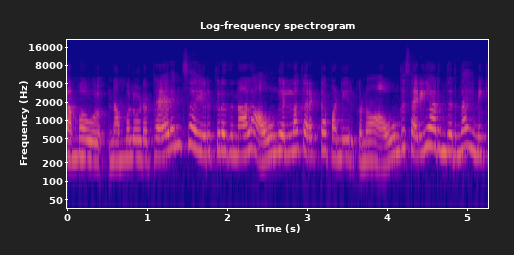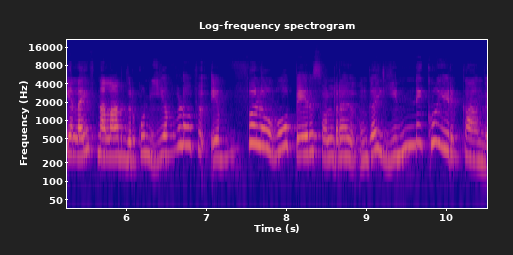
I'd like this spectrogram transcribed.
நம்ம நம்மளோட பேரண்ட்ஸாக இருக்கிறதுனால அவங்க எல்லாம் கரெக்டாக பண்ணியிருக்கணும். அவங்க சரியாக இருந்திருந்தால் இன்றைக்கி லைஃப் நல்லா இருந்திருக்கும் எவ்வளோ எவ்வளவோ பேர் சொல்கிறவங்க இன்றைக்கும் இருக்காங்க.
